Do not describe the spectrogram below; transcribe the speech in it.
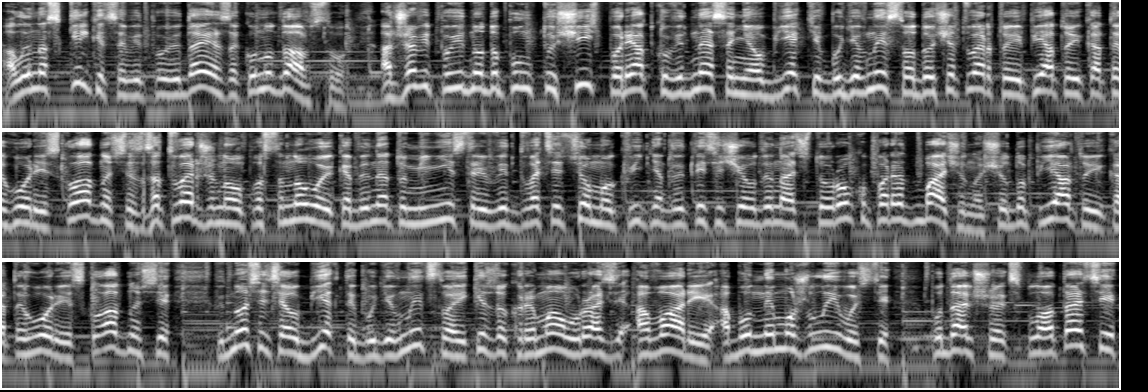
Але наскільки це відповідає законодавству? Адже відповідно до пункту 6 порядку віднесення об'єктів будівництва до 4 і 5 категорії складності, затвердженого постановою Кабінету міністрів від 27 квітня 2011 2011 року передбачено, що до п'ятої категорії складності відносяться об'єкти будівництва, які, зокрема, у разі аварії або неможливості подальшої експлуатації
